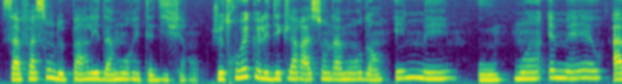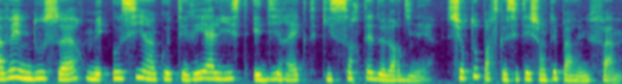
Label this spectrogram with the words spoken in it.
Sa façon de parler d'amour était différente. Je trouvais que les déclarations d'amour dans Aimer ou Moins aimer avaient une douceur, mais aussi un côté réaliste et direct qui sortait de l'ordinaire. Surtout parce que c'était chanté par une femme.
